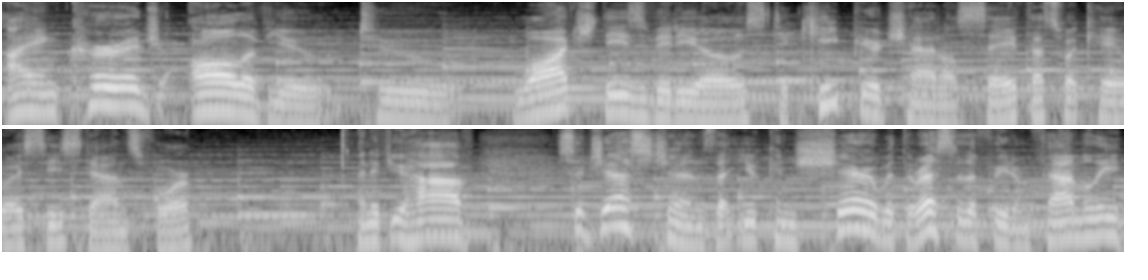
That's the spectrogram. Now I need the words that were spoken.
I encourage all of you to watch these videos to keep your channel safe. That's what KYC stands for. And if you have suggestions that you can share with the rest of the Freedom family,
